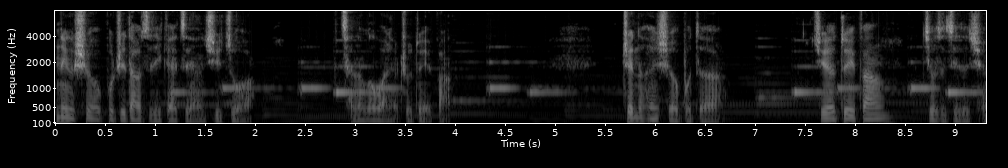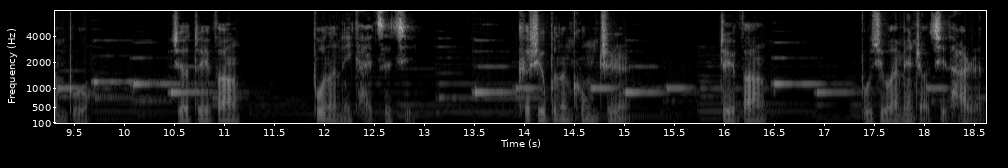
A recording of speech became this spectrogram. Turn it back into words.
那个时候不知道自己该怎样去做，才能够挽留住对方，真的很舍不得，觉得对方就是自己的全部，觉得对方不能离开自己，可是又不能控制对方。不去外面找其他人。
